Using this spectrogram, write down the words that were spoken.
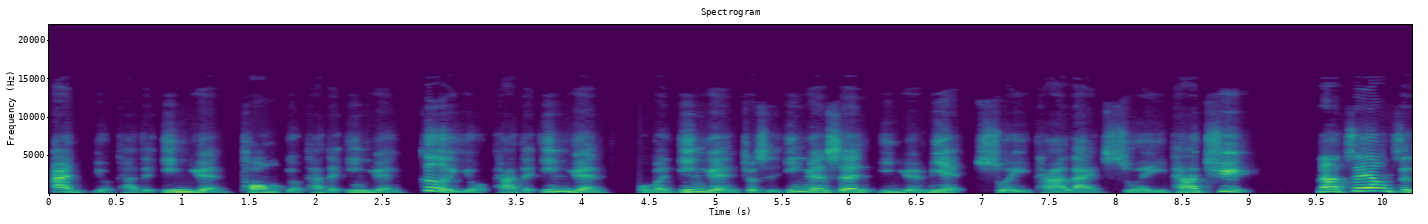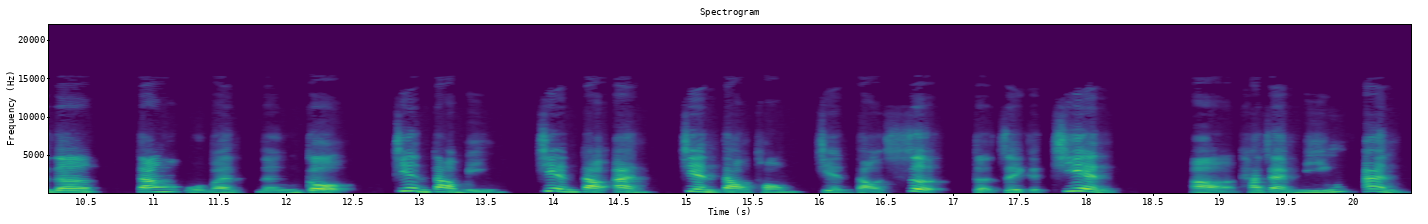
暗有它的因缘，通有它的因缘，各有它的因缘。我们因缘就是因缘生，因缘灭，随它来，随它去。那这样子呢？当我们能够见到明、见到暗、见到通、见到色的这个见啊，它在明暗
